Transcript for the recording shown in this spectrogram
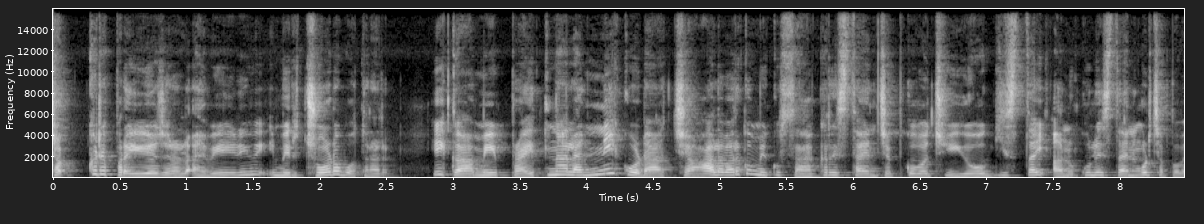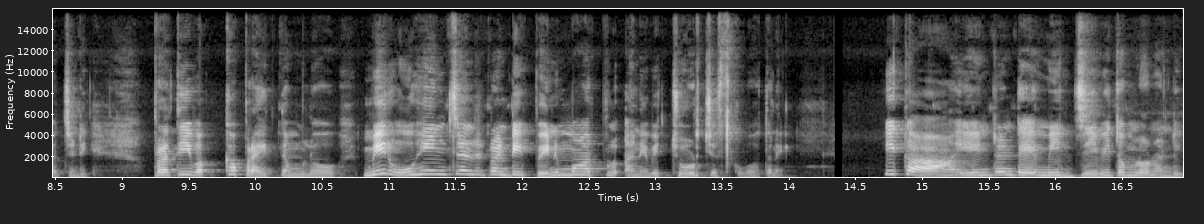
చక్కటి ప్రయోజనాలు అవి మీరు చూడబోతున్నారు. ఇక మీ ప్రయత్నాలన్నీ కూడా చాలా వరకు మీకు సహకరిస్తాయని చెప్పుకోవచ్చు. యోగిస్తాయి అనుకూలిస్తాయని కూడా చెప్పవచ్చండి. ప్రతి ఒక్క ప్రయత్నంలో మీరు ఊహించినటువంటి పెను మార్పులు అనేవి చోటు చేసుకోబోతున్నాయి. ఇక ఏంటంటే మీ జీవితంలోనండి.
